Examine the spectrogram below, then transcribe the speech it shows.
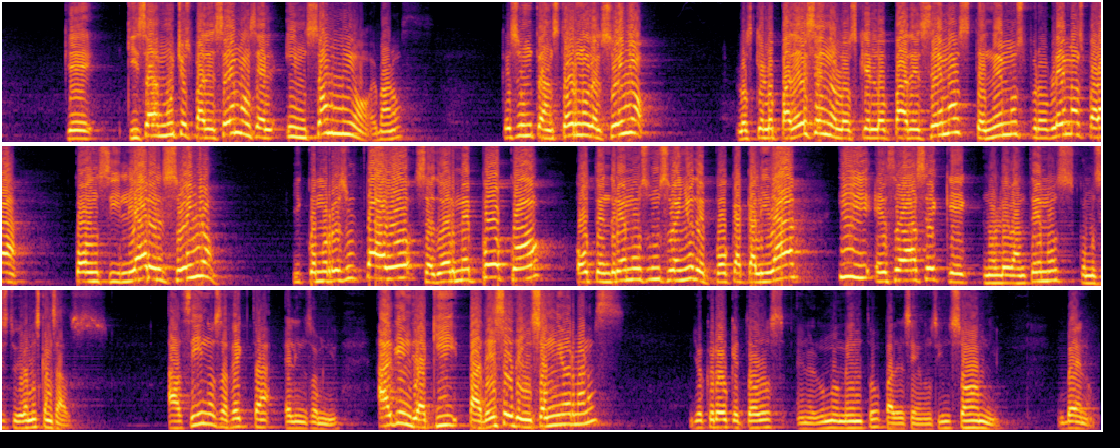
que quizás muchos padecemos, el insomnio, hermanos, que es un trastorno del sueño. Los que lo padecen o los que lo padecemos tenemos problemas para conciliar el sueño y como resultado se duerme poco o tendremos un sueño de poca calidad y eso hace que nos levantemos como si estuviéramos cansados. Así nos afecta el insomnio. ¿Alguien de aquí padece de insomnio, hermanos? Yo creo que todos en algún momento padecemos insomnio. Bueno,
